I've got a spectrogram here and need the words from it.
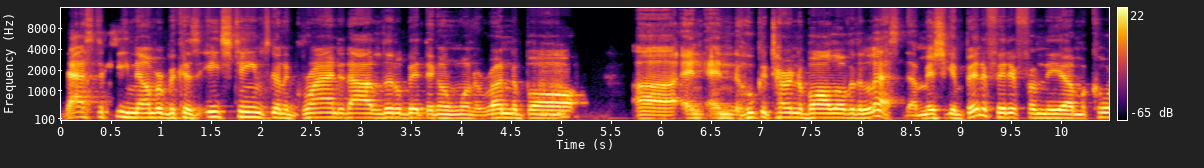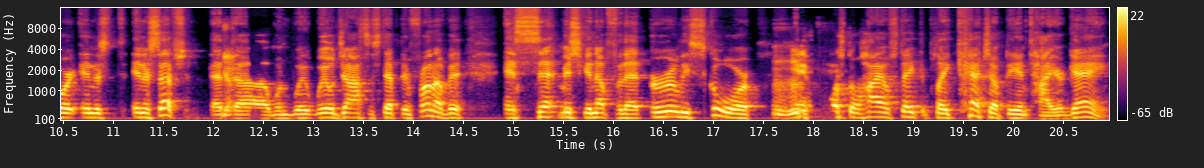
That's the key number because each team's going to grind it out a little bit. They're going to want to run the ball. Mm-hmm. Uh, and and who could turn the ball over the less? Now, Michigan benefited from the uh, McCord inter- interception that yep. uh, when, when, Will Johnson stepped in front of it and set Michigan up for that early score mm-hmm. and forced Ohio State to play catch up the entire game.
